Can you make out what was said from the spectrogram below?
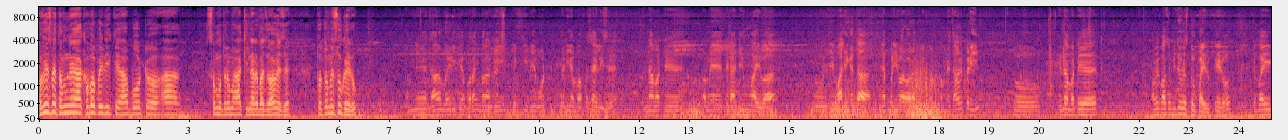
ભવ્યેશભાઈ તમને આ ખબર પડી કે આ બોટ આ સમુદ્રમાં આ કિનારે બાજુ આવે છે. તો તમે શું કર્યું? અમને જાણ મળી કે વરંગબરાથી એકથી બે બોટ દરિયામાં ફસાયેલી છે. એના માટે અમે પેલા દીવમાં આવ્યા. તો જે માલિક હતા, એના પરિવારવાળા અમને જાણ કરી. તો એના માટે અમે પાછો બીજો રસ્તો ઉપાય કર્યો કે ભાઈ,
